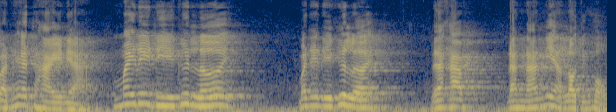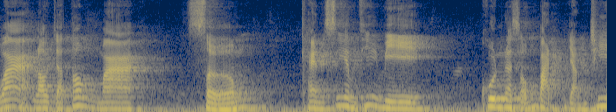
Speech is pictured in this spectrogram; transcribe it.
ประเทศไทยเนี่ยไม่ได้ดีขึ้นเลย ไม่ได้ดีขึ้นเลยนะครับ ดังนั้นเนี่ยเราถึงบอกว่าเราจะต้องมาเสริมแคลเซียมที่มีคุณสมบัติอย่างที่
